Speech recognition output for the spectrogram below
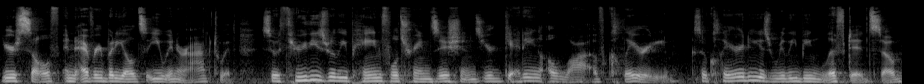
yourself and everybody else that you interact with. So through these really painful transitions, you're getting a lot of clarity. So clarity is really being lifted. So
